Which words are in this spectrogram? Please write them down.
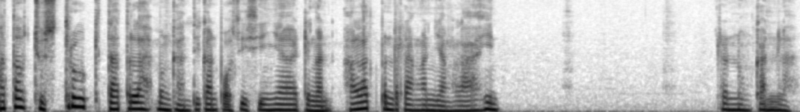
Atau justru kita telah menggantikan posisinya dengan alat penerangan yang lain? Renungkanlah.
